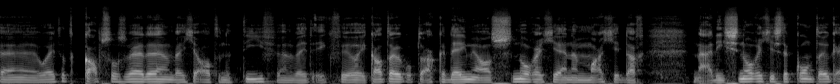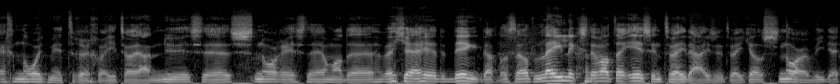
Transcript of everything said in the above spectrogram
uh, hoe heet dat? Kapsels werden een beetje alternatief en weet ik veel. Ik had ook op de academie al een snorretje en een matje. Ik dacht, nou die snorretjes, dat komt ook echt nooit meer terug, weet je. Terwijl ja, nu is uh, snor is de, helemaal de, weet je, de ding. Ik dacht, dat is wel het lelijkste wat er is in 2000, weet je, als snor. Wie de,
